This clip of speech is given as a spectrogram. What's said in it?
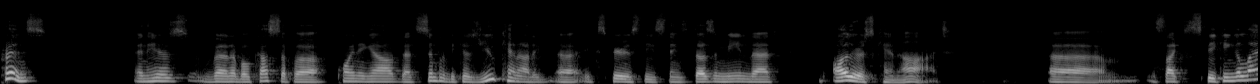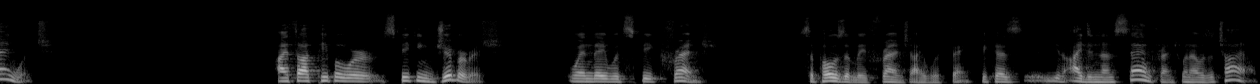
Prince and here's Venerable Kassapa pointing out that simply because you cannot uh, experience these things doesn't mean that others cannot. Um, it's like speaking a language. I thought people were speaking gibberish when they would speak French, supposedly French, I would think, because you know I didn't understand French when I was a child.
